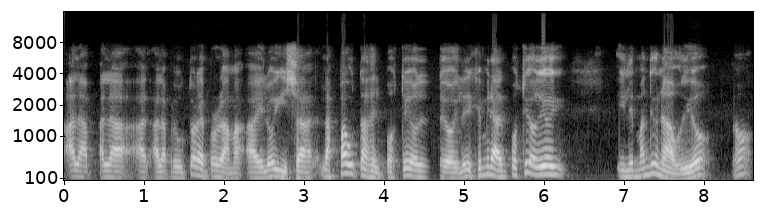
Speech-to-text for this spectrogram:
a la, a, la, a la, productora del programa, a Eloísa, las pautas del posteo de hoy. Le dije, mira, el posteo de hoy, y le mandé un audio, ¿no?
